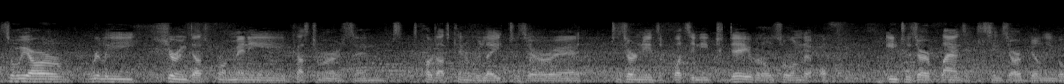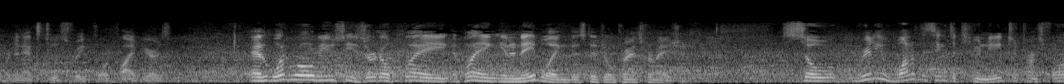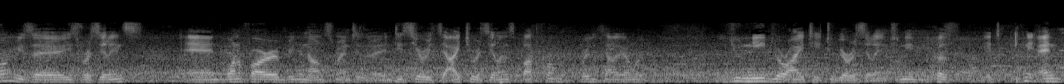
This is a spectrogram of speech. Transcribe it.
So we are really hearing that from many customers and how that can relate to their uh, to their needs of what they need today, but also on the, of, into their plans of the things they are building over the next two, three, four, five years. And what role do you see Zerto play, playing in enabling this digital transformation? So really one of the things that you need to transform is, uh, is resilience. And one of our big announcements uh, this year is the IT resilience platform. Really telling you need your IT to be resilient. You need because it, it and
